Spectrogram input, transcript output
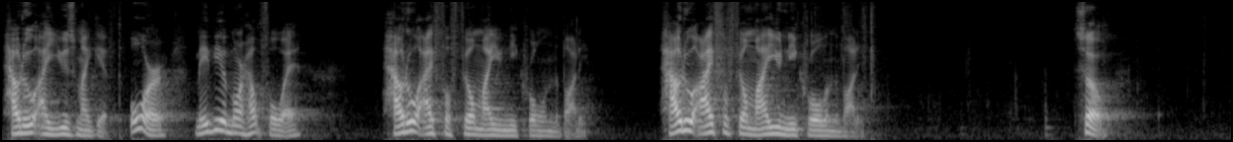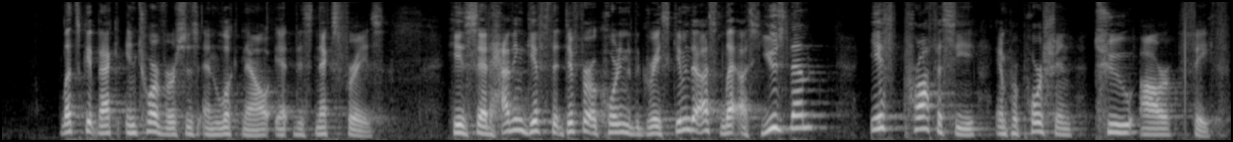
how do I use my gift? Or maybe a more helpful way, how do I fulfill my unique role in the body? How do I fulfill my unique role in the body? So, let's get back into our verses and look now at this next phrase. He has said, having gifts that differ according to the grace given to us, let us use them if prophecy in proportion to our faith.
